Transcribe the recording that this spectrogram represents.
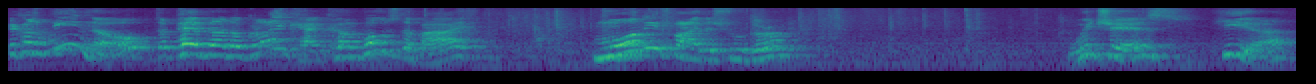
Because we know the peptidoglycan composed by modified sugar which is here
